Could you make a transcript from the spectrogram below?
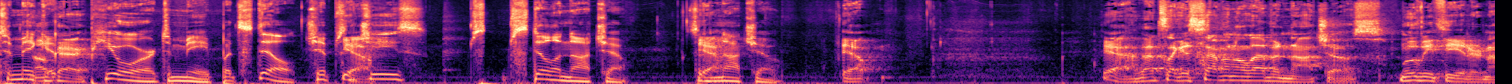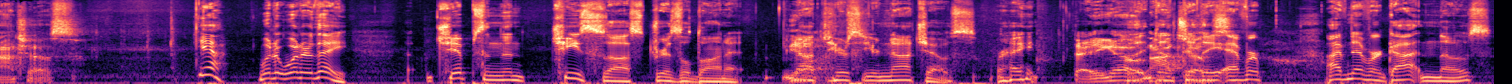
to make Okay. it pure to me. But still, chips Yeah. and cheese, s- still a nacho. It's a Yeah. nacho. Yep. Yeah, that's like a 7-Eleven nachos, movie theater nachos. Yeah. What are, what are they? Chips and then cheese sauce drizzled on it. Yeah. Nach- here's your nachos, right? There you go, Do- do- nachos. Do they ever? I've never gotten those.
